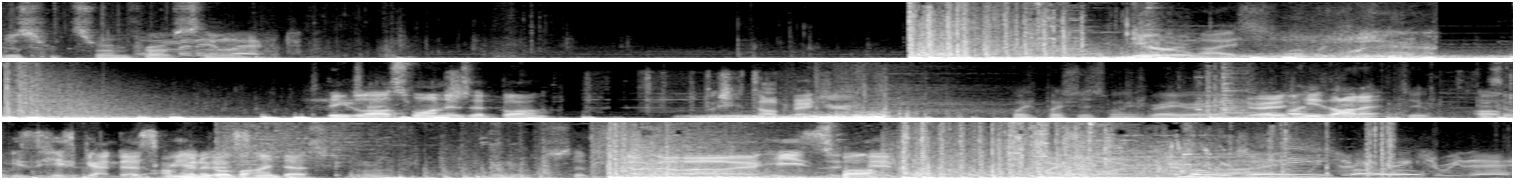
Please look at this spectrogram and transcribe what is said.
just throw him One first. minute Um, left. Nice. I think the last one is at bomb. Pushing top bedroom. Push, push this one. Ready, ready. You ready? Oh, he's on it. Two. He's. He's he's behind desk. I'm gonna go behind behind desk. I'm gonna go sit. desk. No, no, uh, he's Spa? mid. My star. We took there.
